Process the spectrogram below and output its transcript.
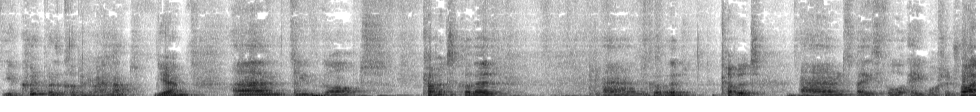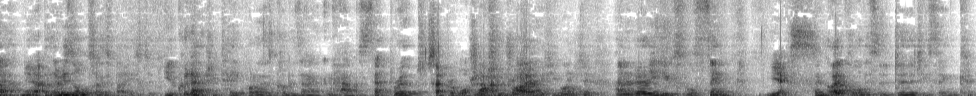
You could put a cupboard around that. Yeah. Um, you've got Cupboard. cupboard and a cupboard Cupboard. and space for a washer dryer. Yeah. But there is also space to. You could actually take one of those cupboards out and have a separate Separate washer, washer and dryer dryer. if you wanted to, and a very useful sink. I think I call this a dirty sink.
